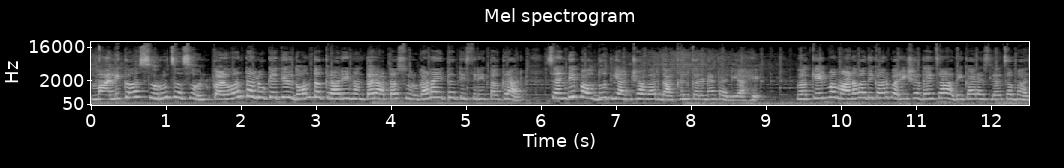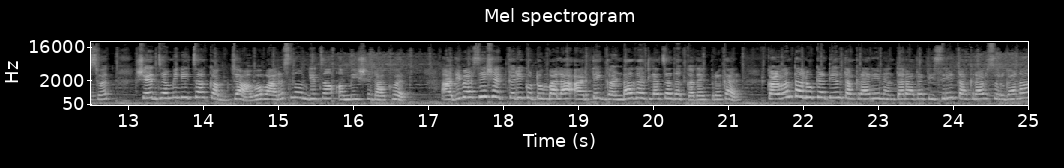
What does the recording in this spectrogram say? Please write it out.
मालिका सुरूच असून कळवण तालुक्यातील दोन तक्रारीनंतर आता सुरगाणा इथं तिसरी तक्रार संदीप अवधूत यांच्यावर दाखल करण्यात आली आहे. वकील व मानवाधिकार परिषदेचा अधिकार असल्याचं भासवत शेत जमिनीचा कब्जा व वारस नोंदीचा अमिष दाखवत आदिवासी शेतकरी कुटुंबाला आर्थिक गंडा घातल्याचा धक्कादायक प्रकार कळवण तालुक्यातील तक्रारीनंतर आता तिसरी तक्रार सुरगाणा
